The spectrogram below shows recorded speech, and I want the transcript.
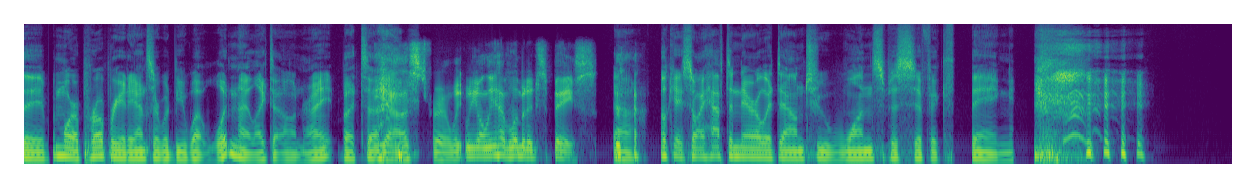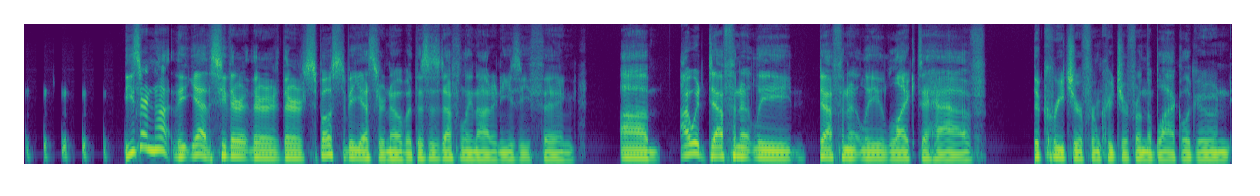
the more appropriate answer would be what wouldn't I like to own, right? But uh, yeah, that's true. We, we only have limited space. uh, okay, so I have to narrow it down to one specific thing. These are not the yeah, see they're they're they're supposed to be yes or no, but this is definitely not an easy thing. Um I would definitely definitely like to have the creature from Creature from the Black Lagoon,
